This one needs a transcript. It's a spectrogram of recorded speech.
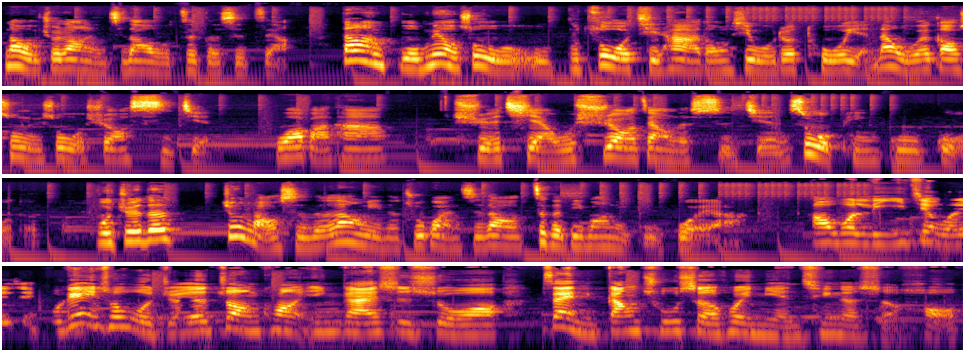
那我就让你知道我这个是这样。当然我没有说我我不做其他的东西，我就拖延，但我会告诉你说我需要时间，我要把它。学起来，我需要这样的时间，是我评估过的。我觉得就老实的让你的主管知道这个地方你不会啊。好，我理解，我理解。我跟你说，我觉得状况应该是说，在你刚出社会、年轻的时候，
